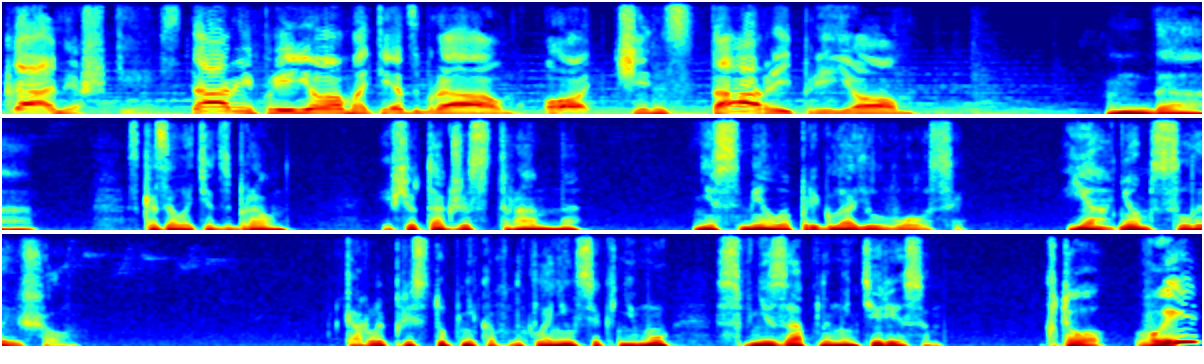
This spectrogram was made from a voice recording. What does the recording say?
камешки. Старый прием, отец Браун. Очень старый прием. «Да», — сказал отец Браун, и все так же странно, не смело пригладил волосы. «Я о нем слышал». Король преступников наклонился к нему с внезапным интересом. «Кто? Вы?»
